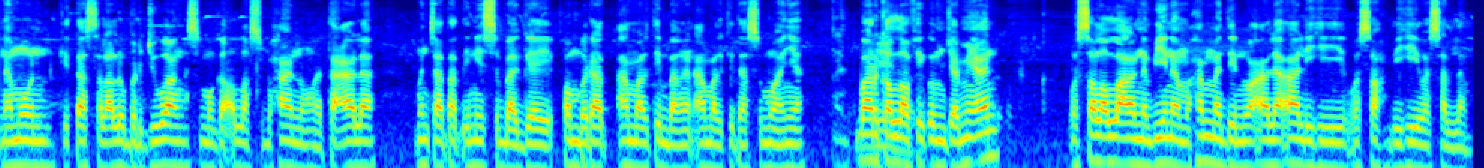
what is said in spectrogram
namun kita selalu berjuang semoga Allah Subhanahu wa taala mencatat ini sebagai pemberat amal timbangan amal kita semuanya. Barakallahu fikum jami'an. Wassallallahu ala nabiyyina Muhammadin wa ala alihi wa sahbihi wasallam.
